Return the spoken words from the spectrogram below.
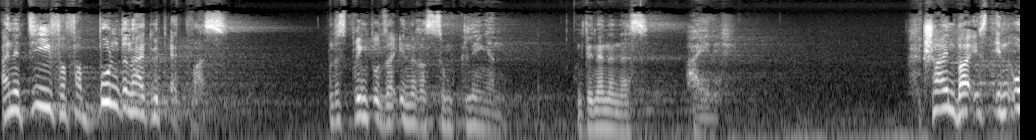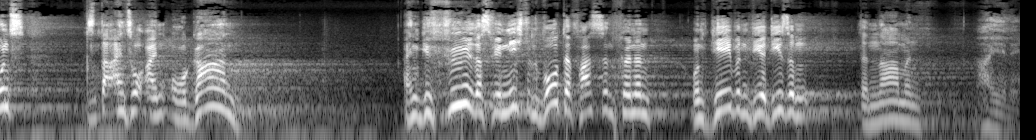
Eine tiefe Verbundenheit mit etwas. Und das bringt unser Inneres zum Klingen. Und wir nennen es heilig. Scheinbar ist in uns ist da ein, so ein Organ, ein Gefühl, das wir nicht in Worte fassen können und geben wir diesem den Namen heilig.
